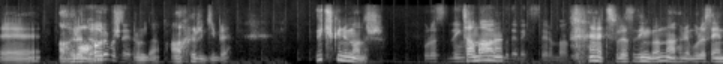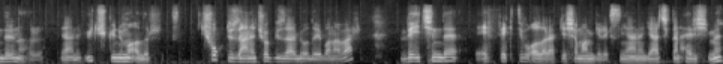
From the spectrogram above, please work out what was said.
e, ahıra Ahır mı dönmüş durumda. Ahır gibi. Üç günümü alır. Burası Dingo'nun Tamamen. ağrı mı demek isterim ben. evet burası Dingo'nun ahırı. Burası Ender'in ahırı. Yani üç günümü alır. Çok düzenli, çok güzel bir odayı bana ver. Ve içinde efektif olarak yaşamam gereksin. Yani gerçekten her işimi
